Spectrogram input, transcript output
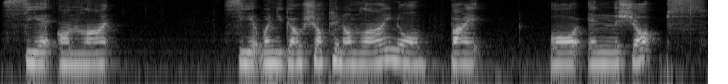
see it online. See it when you go shopping online or buy it or in the shops.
